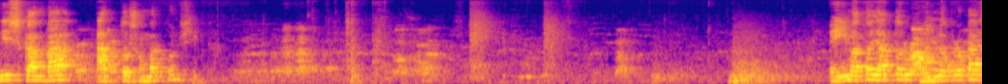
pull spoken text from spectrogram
নিষ্কাম বা আত্মসমর্পণ শিক্ষা। এই মতো আত্মরূপ হইল প্রকাশ,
